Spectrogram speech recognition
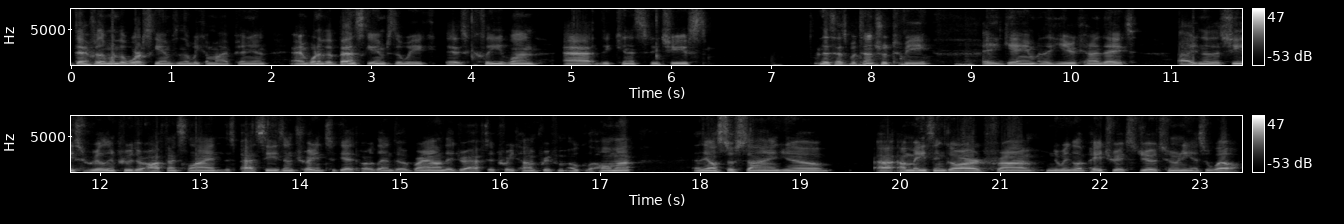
definitely one of the worst games in the week, in my opinion. And one of the best games of the week is Cleveland at the Kansas City Chiefs. This has potential to be a game of the year candidate. Uh, you know, the Chiefs really improved their offense line this past season, trading to get Orlando Brown. They drafted Creed Humphrey from Oklahoma. And they also signed, you know, uh, amazing guard from New England Patriots, Joe Thuney, as well.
